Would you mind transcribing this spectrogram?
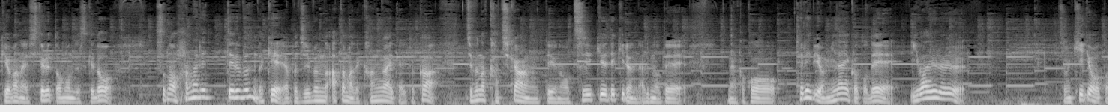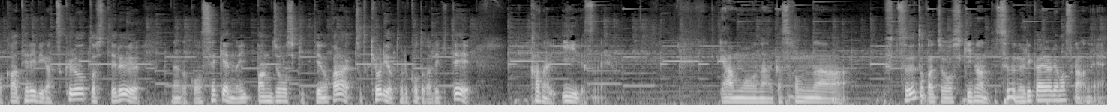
浮世離れしてると思うんですけどその離れてる分だけやっぱ自分の頭で考えたりとか自分の価値観っていうのを追求できるようになるのでなんかこうテレビを見ないことでいわゆるその企業とかテレビが作ろうとしてるなんかこう世間の一般常識っていうのからちょっと距離を取ることができてかなりいいですね。いやもうなんかそんな普通とか常識なんてすぐ塗り替えられますからね。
